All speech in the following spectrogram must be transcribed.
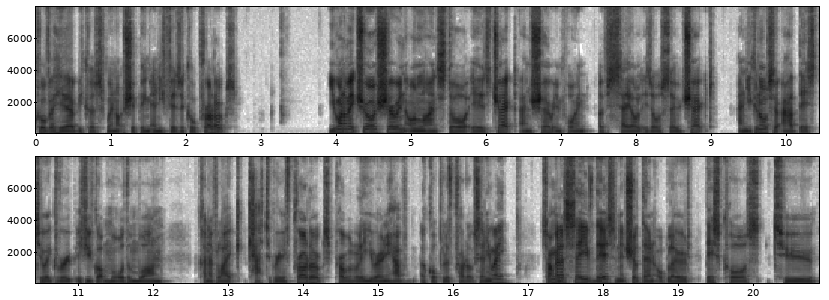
cover here because we're not shipping any physical products. You want to make sure show in online store is checked and show in point of sale is also checked. And you can also add this to a group if you've got more than one kind of like category of products. Probably you only have a couple of products anyway. So I'm going to save this and it should then upload this course to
